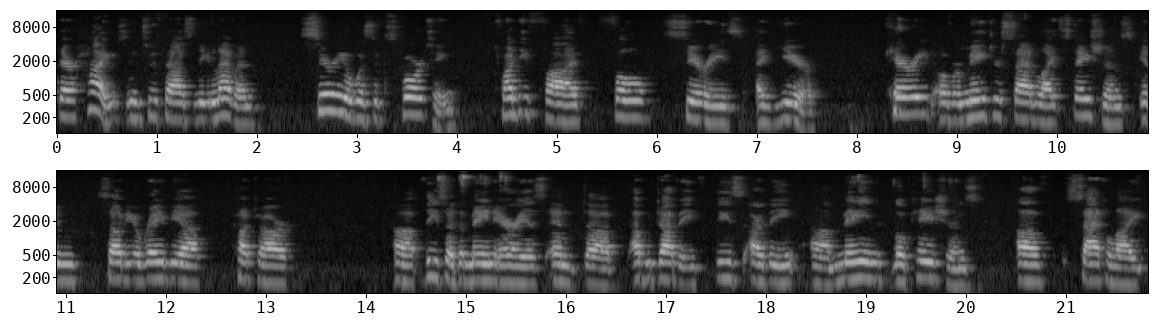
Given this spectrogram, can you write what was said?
their height in 2011, Syria was exporting 25 full series a year, carried over major satellite stations in Saudi Arabia, Qatar. Uh, these are the main areas, and uh, Abu Dhabi. These are the uh, main locations of satellite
